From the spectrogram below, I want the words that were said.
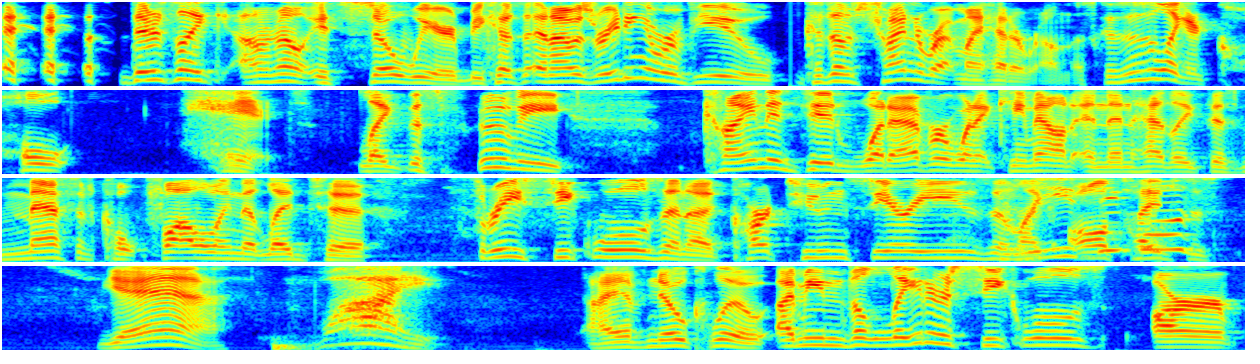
there's like, I don't know, it's so weird because, and I was reading a review because I was trying to wrap my head around this because this is like a cult hit. Like, this movie kind of did whatever when it came out and then had like this massive cult following that led to three sequels and a cartoon series and Three like all types of yeah Why? i have no clue i mean the later sequels are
